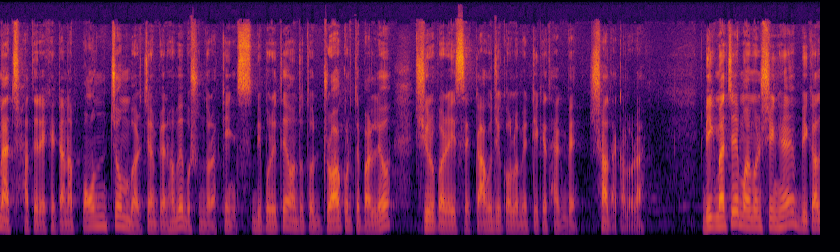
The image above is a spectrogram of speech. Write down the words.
ম্যাচ হাতে রেখে টানা পঞ্চমবার চ্যাম্পিয়ন হবে বসুন্ধরা কিংস। বিপরীতে অন্তত ড্র করতে পারলেও শিরোপা রেসে কাগজে কলমে টিকে থাকবে সাদা কালোরা। বিগ ম্যাচে ময়মনসিংহে বিকাল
